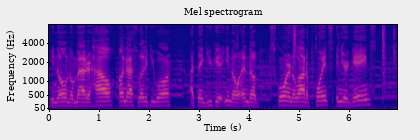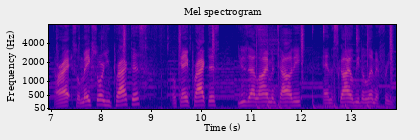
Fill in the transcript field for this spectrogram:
You know, no matter how unathletic you are, I think you could, you know, end up scoring a lot of points in your games. All right, so make sure you practice. Okay, practice. Use that lion mentality, and the sky will be the limit for you.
